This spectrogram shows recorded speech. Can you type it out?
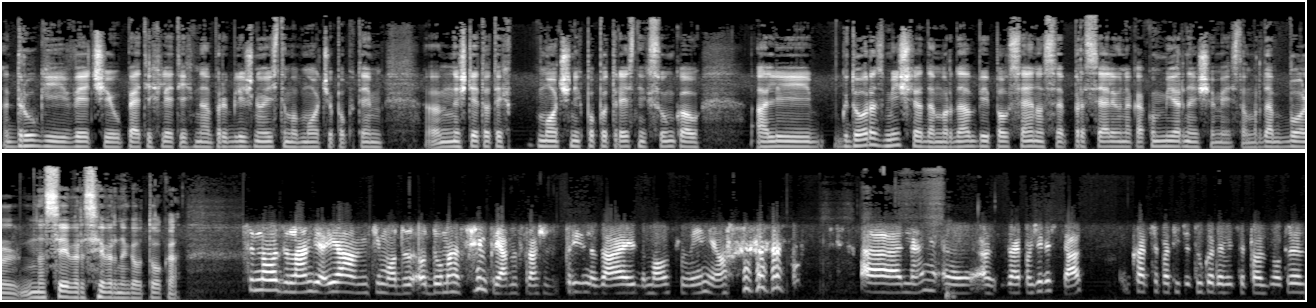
drugi večji v petih letih na približno istem območju, pa potem um, nešteto teh močnih popotresnih sunkov. Ali kdo razmišlja, da morda bi pa vseeno se preselil na kako mirnejše mesto, morda bolj na sever severnega otoka? Se Nova Zelandija, ja, mislim, od, od doma sem prijatno sprašal, da pridi nazaj domov v Slovenijo. uh, ne, uh, zdaj pa že res čas. Kar se pa tiče tukaj, da bi se pa znotraj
